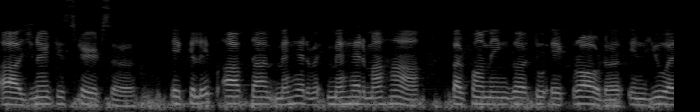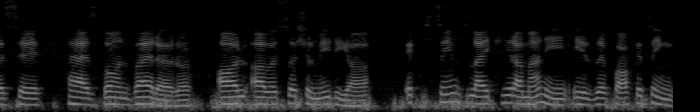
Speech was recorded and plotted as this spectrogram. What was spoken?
uh, United States. A clip of the Meher, Meher Maha performing to a crowd in USA has gone viral all over social media. It seems like Hira Mani is focusing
